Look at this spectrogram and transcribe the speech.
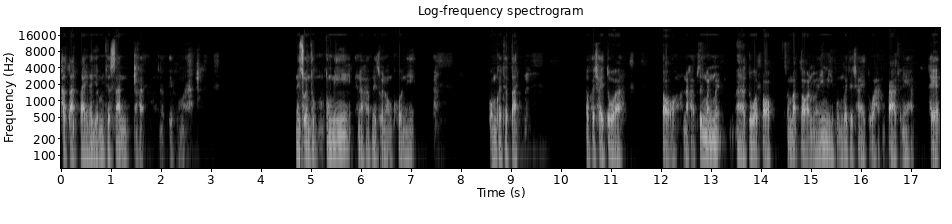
ถ้าตัดไปแล้วเดี๋ยวมันจะสั้นนะครับบีบออกมา ส่วนตรงนี้นะครับ ในส่วนของโคนนี้ ผมก็จะตัด แล้วก็ใช้ตัวต่อนะครับ ซึ่งมันไม่ตัวปลอกสำหรับต่อมันไม่มีผมก็จะใช้ตัวหางปลาตัวนี้ครับ แทน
